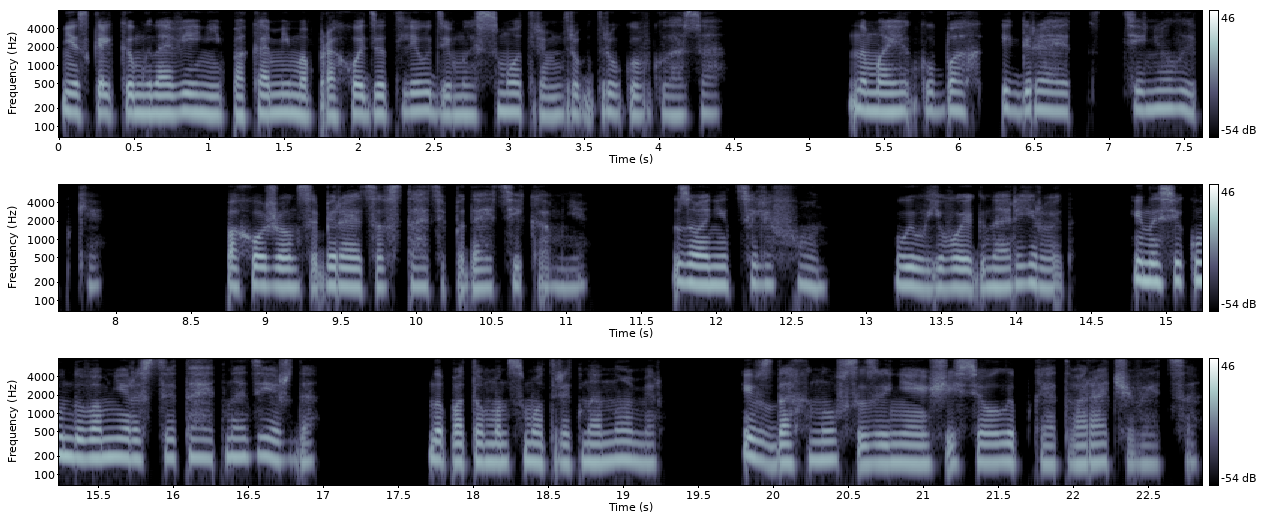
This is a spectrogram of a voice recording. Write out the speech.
Несколько мгновений, пока мимо проходят люди, мы смотрим друг другу в глаза. На моих губах играет тень улыбки. Похоже, он собирается встать и подойти ко мне. Звонит телефон. Уилл его игнорирует, и на секунду во мне расцветает надежда. Но потом он смотрит на номер и, вздохнув с извиняющейся улыбкой, отворачивается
